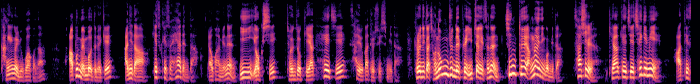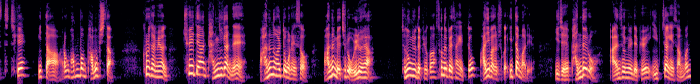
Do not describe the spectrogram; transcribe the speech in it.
강행을 요구하거나 아픈 멤버들에게 아니다. 계속해서 해야 된다. 라고 하면은 이 역시 전속 계약 해지의 사유가 될 수 있습니다. 그러니까 전홍준 대표의 입장에서는 진퇴 양난인 겁니다. 사실 계약 해지의 책임이 아티스트 측에 있다라고 한번 봐봅시다. 그렇다면 최대한 단기간 내에 많은 활동을 해서 많은 매출을 올려야 전홍준 대표가 손해배상액도 많이 받을 수가 있단 말이에요. 이제 반대로 안성일 대표의 입장에서 한번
